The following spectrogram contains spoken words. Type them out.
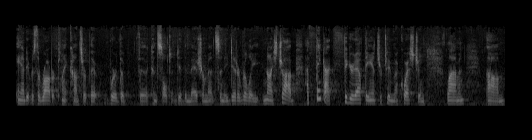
and it was the Robert Plant concert that, where the, the consultant did the measurements, and he did a really nice job. I think I figured out the answer to my question, Lyman. Um,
